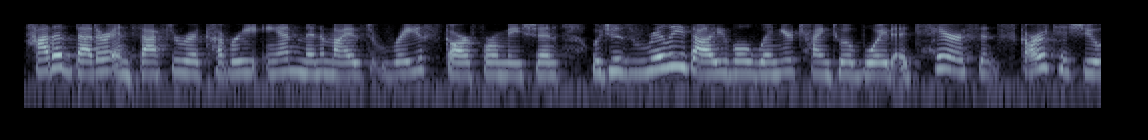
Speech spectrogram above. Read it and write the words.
had a better and faster recovery and minimized raised scar formation, which is really valuable when you're trying to avoid a tear since scar tissue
